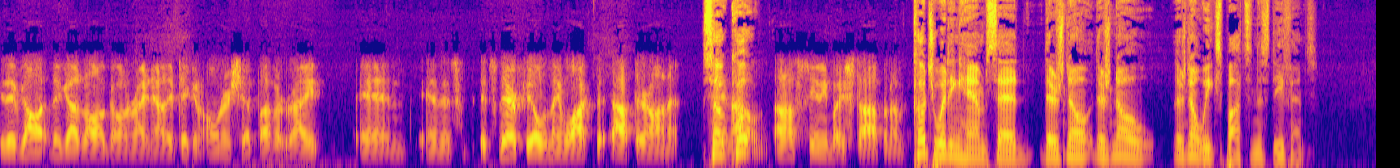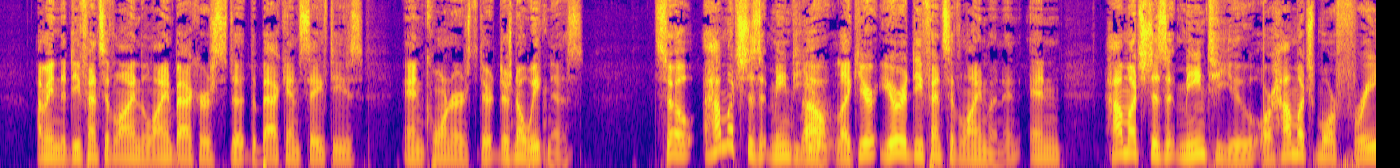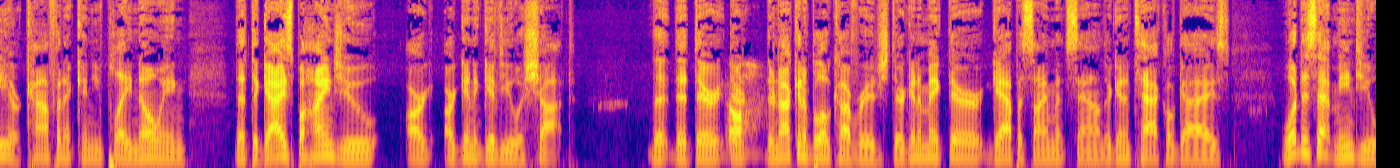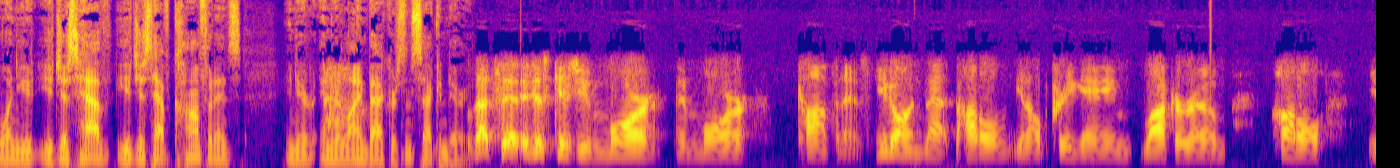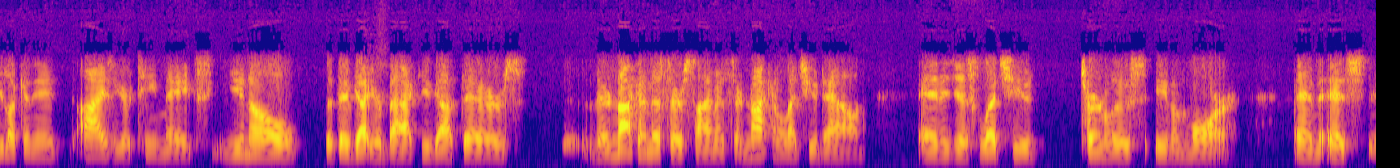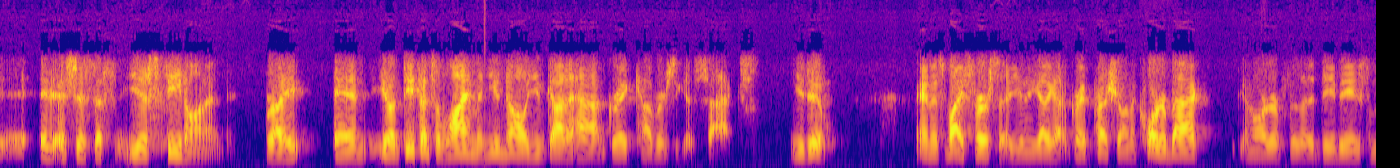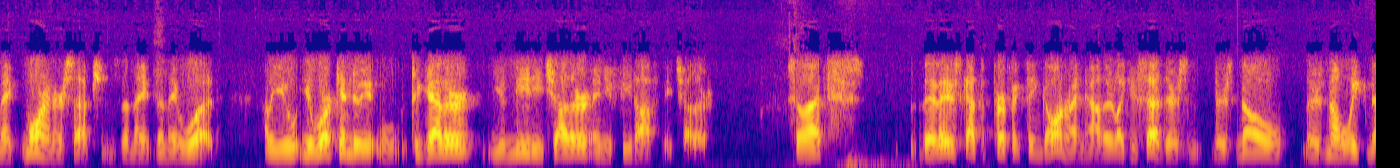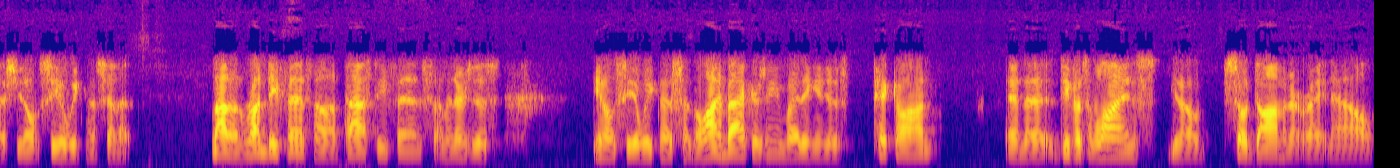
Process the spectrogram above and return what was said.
they've got they've got it all going right now. They've taken ownership of it, right? And and it's it's their field, and they walk out there on it. So, Co- I, don't, I, don't, see anybody stopping them. Coach Whittingham said, "There's no there's no there's no weak spots in this defense." I mean, the defensive line, the linebackers, the the back end safeties and corners. There, there's no weakness. So, how much does it mean to no. you? Like you're you're a defensive lineman, and and how much does it mean to you, or how much more free or confident can you play knowing that the guys behind you are are going to give you a shot? That that they're they're, oh. they're not going to blow coverage. They're going to make their gap assignment sound. They're going to tackle guys. What does that mean to you when you, you just have you just have confidence in your in your linebackers and secondary? That's it. It just gives you more and more confidence. You go in that huddle, you know, pregame locker room huddle. You look in the eyes of your teammates. You know that they've got your back. You got theirs. They're not going to miss their assignments. They're not going to let you down and it just lets you turn loose even more. and it's it's just a, you just feed on it, right? And you know, defensive linemen, you know, you've got to have great coverage to get sacks. You do, and it's vice versa. You know, you got to get great pressure on the quarterback in order for the DBs to make more interceptions than they than they would. I mean, you you work into together, you need each other, and you feed off of each other. So that's they they just got the perfect thing going right now. They're like you said, there's there's no there's no weakness. You don't see a weakness in it. Not on run defense, not on pass defense. I mean, there's just you don't see a weakness in the linebackers. Anybody can just pick on, and the defensive lines, you know, so dominant right now.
